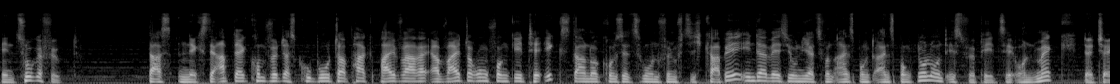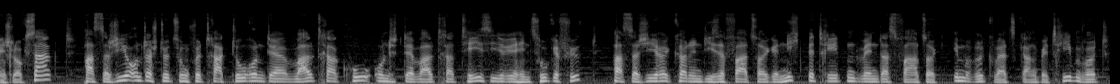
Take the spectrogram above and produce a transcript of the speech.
hinzugefügt. Das nächste Update kommt für das Kubota Pack Beifahrer Erweiterung von GTX, Downloadgröße 52 KB, in der Version jetzt von 1.1.0 und ist für PC und Mac. Der Changelog sagt, Passagierunterstützung für Traktoren der Valtra Q und der Valtra T-Serie hinzugefügt. Passagiere können diese Fahrzeuge nicht betreten, wenn das Fahrzeug im Rückwärtsgang betrieben wird.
